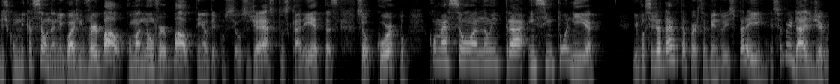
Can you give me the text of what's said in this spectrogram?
de comunicação, né, linguagem verbal, como a não verbal, que tem a ver com seus gestos, caretas, seu corpo, começam a não entrar em sintonia. E você já deve estar percebendo isso. Peraí, isso é verdade, Diego.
